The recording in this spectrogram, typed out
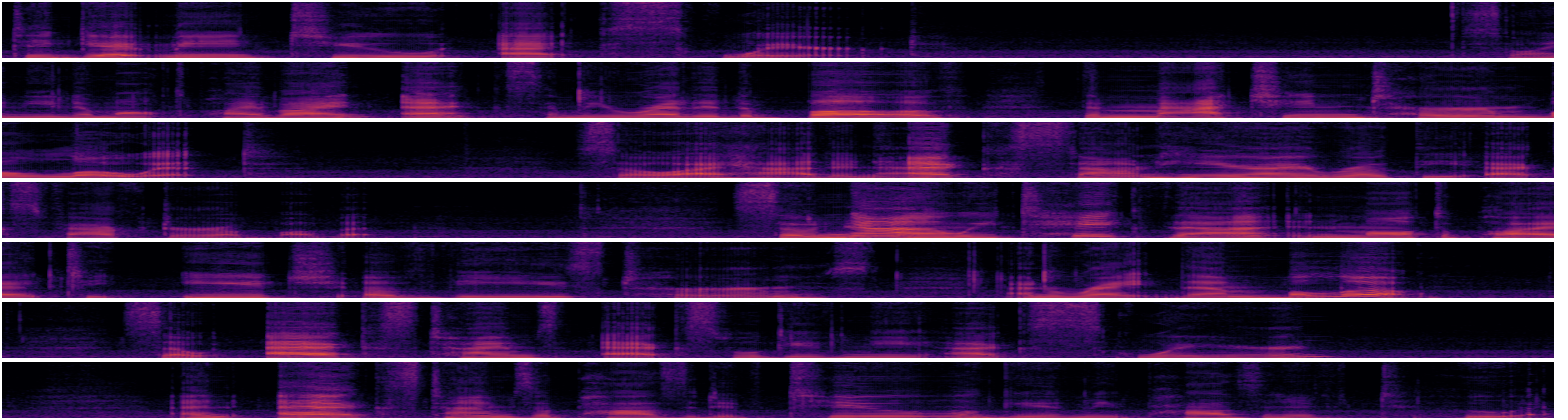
to get me to x squared? So I need to multiply by an x, and we read it above the matching term below it. So I had an x down here, I wrote the x factor above it. So now we take that and multiply it to each of these terms and write them below. So x times x will give me x squared, and x times a positive 2 will give me positive 2x.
